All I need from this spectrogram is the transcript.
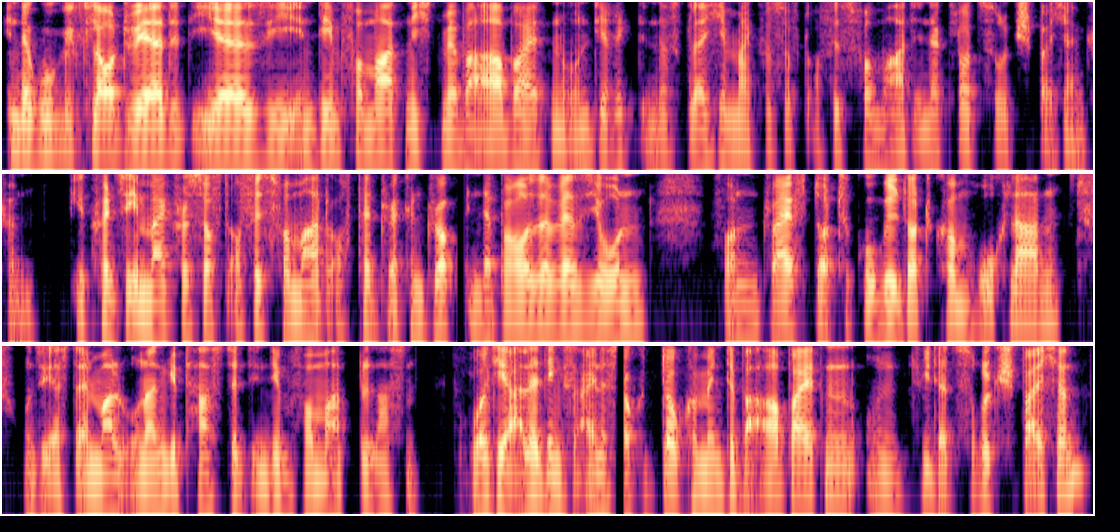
in der Google Cloud werdet ihr sie in dem Format nicht mehr bearbeiten und direkt in das gleiche Microsoft Office Format in der Cloud zurückspeichern können. Ihr könnt sie im Microsoft Office Format auch per Drag and Drop in der Browser-Version von drive.google.com hochladen und sie erst einmal unangetastet in dem Format belassen. Wollt ihr allerdings eines Dok Dokumente bearbeiten und wieder zurückspeichern,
